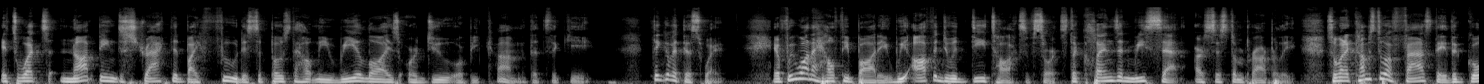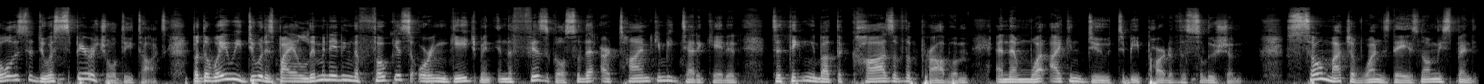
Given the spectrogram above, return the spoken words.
It's what's not being distracted by food is supposed to help me realize or do or become that's the key. Think of it this way. If we want a healthy body, we often do a detox of sorts to cleanse and reset our system properly. So when it comes to a fast day, the goal is to do a spiritual detox. But the way we do it is by eliminating the focus or engagement in the physical so that our time can be dedicated to thinking about the cause of the problem and then what I can do to be part of the solution. So much of one's day is normally spent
